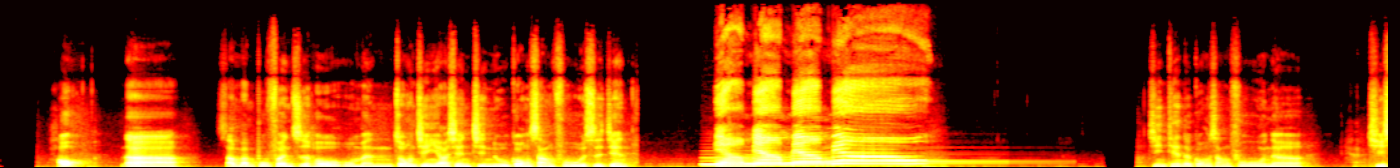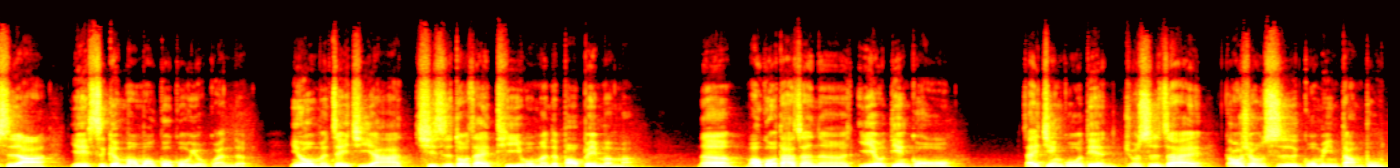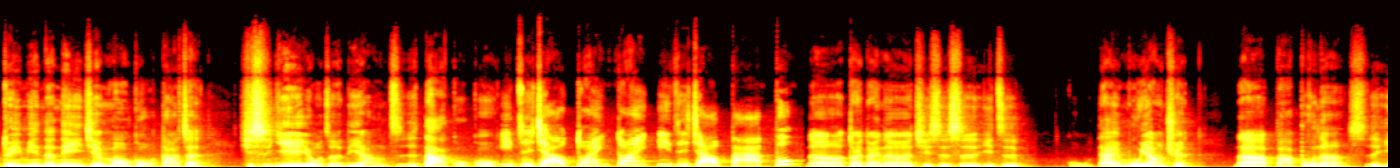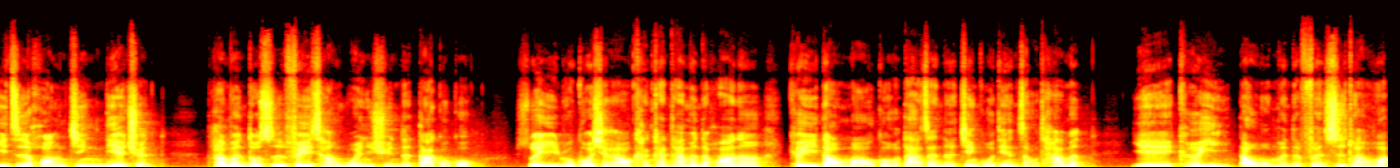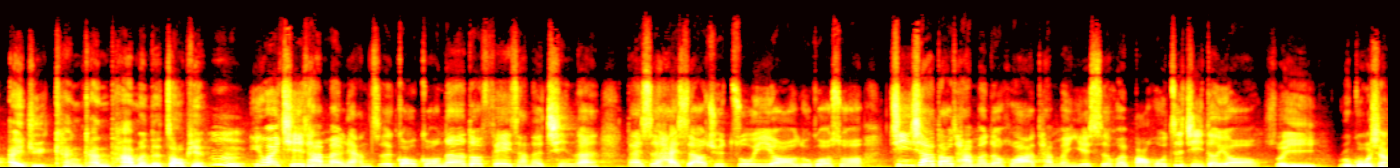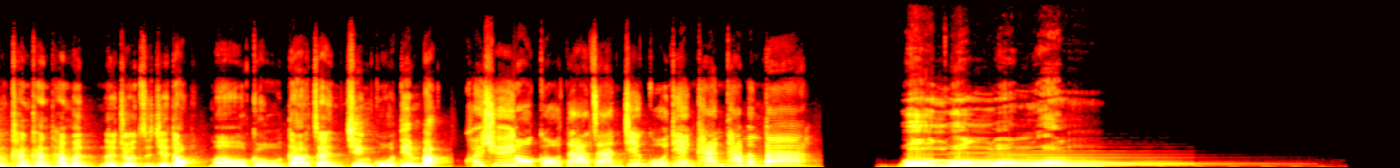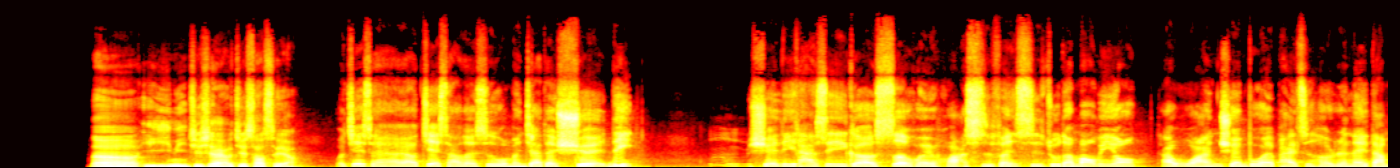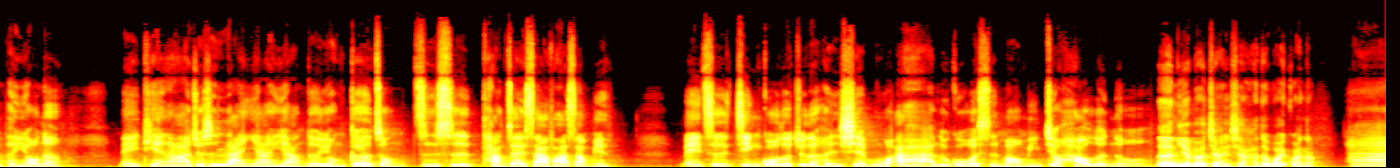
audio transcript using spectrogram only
好。那上半部分之后，我们中间要先进入工商服务时间。喵喵喵喵。今天的工商服务呢，其实啊也是跟猫猫狗狗有关的，因为我们这一集啊，其实都在提我们的宝贝们嘛。那猫狗大战呢，也有电狗哦，在建国店，就是在高雄市国民党部对面的那一间猫狗大战。其实也有着两只大狗狗，一只叫端端，一只叫把布。那端端呢，其实是一只古代牧羊犬；那把布呢，是一只黄金猎犬。它们都是非常温驯的大狗狗，所以如果想要看看它们的话呢，可以到猫狗大战的建国店找它们。也可以到我们的粉丝团或 IG 看看他们的照片。嗯，因为其实他们两只狗狗呢都非常的亲人，但是还是要去注意哦。如果说惊吓到他们的话，他们也是会保护自己的哟。所以如果想看看他们，那就直接到猫狗大战建国店吧。快去猫狗大战建国店看他们吧！汪汪汪汪！那依依，你接下来要介绍谁啊？我接下来要介绍的是我们家的雪莉。嗯，雪莉它是一个社会化十分十足的猫咪哦，它完全不会排斥和人类当朋友呢。每天啊，就是懒洋洋的，用各种姿势躺在沙发上面。每次经过都觉得很羡慕啊！如果我是猫咪就好了呢。那你要不要讲一下它的外观呢？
